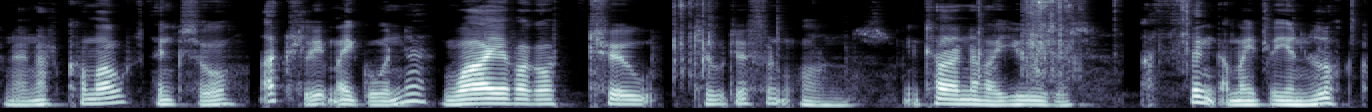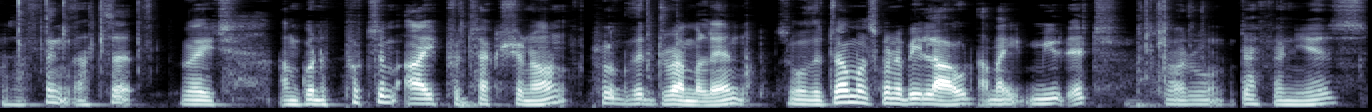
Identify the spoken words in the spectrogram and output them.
Can I not come out? I think so. Actually, it might go in there. Why have I got two two different ones? You can tell I never use it. I think I might be in luck because I think that's it. Right, I'm going to put some eye protection on, plug the Dremel in. So the Dremel's going to be loud. I might mute it so I don't deafen ears.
